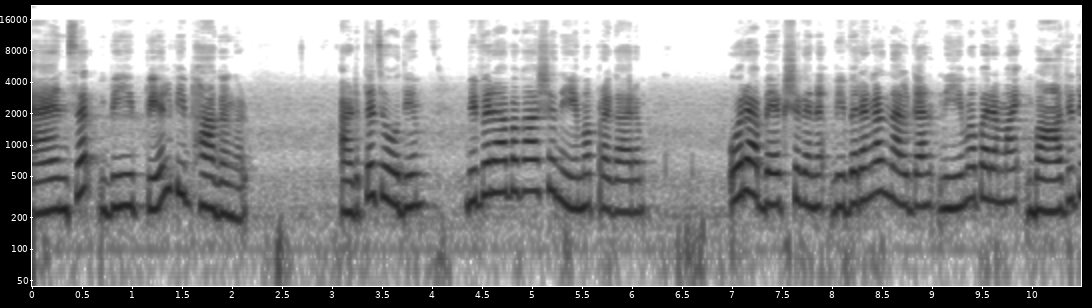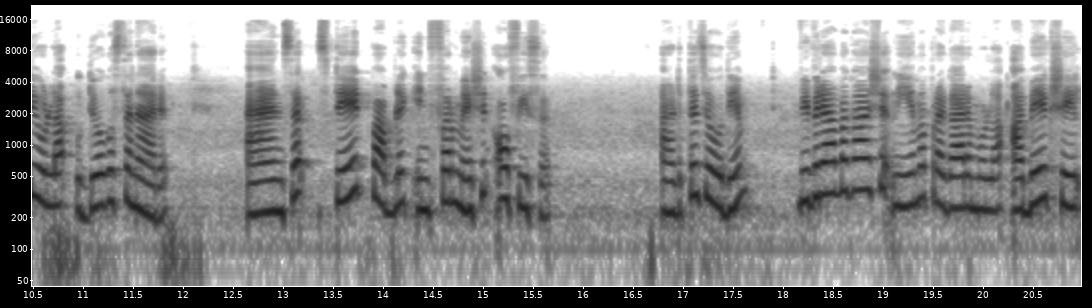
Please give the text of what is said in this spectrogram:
ആൻസർ ബി പി എൽ വിഭാഗങ്ങൾ. അടുത്ത ചോദ്യം. വിവരാവകാശ നിയമപ്രകാരം ഒരപേക്ഷകന് വിവരങ്ങൾ നൽകാൻ നിയമപരമായി ബാധ്യതയുള്ള ഉദ്യോഗസ്ഥനാര്? Answer state public information officer. അടുത്ത ചോദ്യം. വിവരാവകാശ നിയമപ്രകാരമുള്ള അപേക്ഷയിൽ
